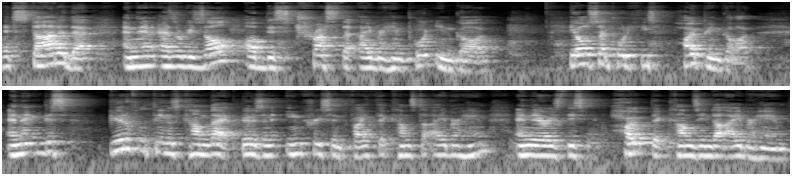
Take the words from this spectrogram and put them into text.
It started that, and then as a result of this trust that Abraham put in God, he also put his hope in God. And then this beautiful things come back. There's an increase in faith that comes to Abraham, and there is this hope that comes into Abraham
